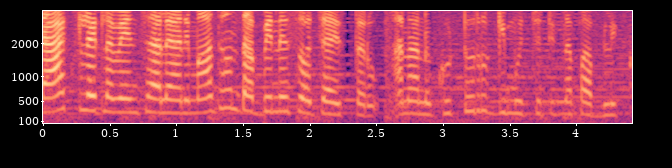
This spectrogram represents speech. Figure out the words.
ట్యాక్స్లు ఎట్లా పెంచాలి అని మాత్రం దబ్బినే సోచాయిస్తారు అని అనుకుంటురు రుగ్గి ముచ్చటిన్న పబ్లిక్.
